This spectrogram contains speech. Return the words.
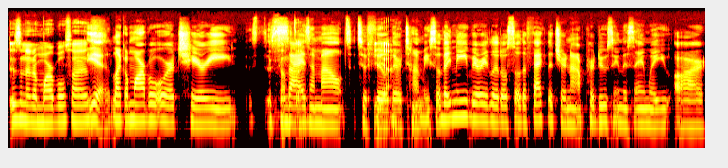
isn't it a marble size? Yeah, like a marble or a cherry something. size amount to fill Yeah. their tummy. So they need very little. So the fact that you're not producing the same way you are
